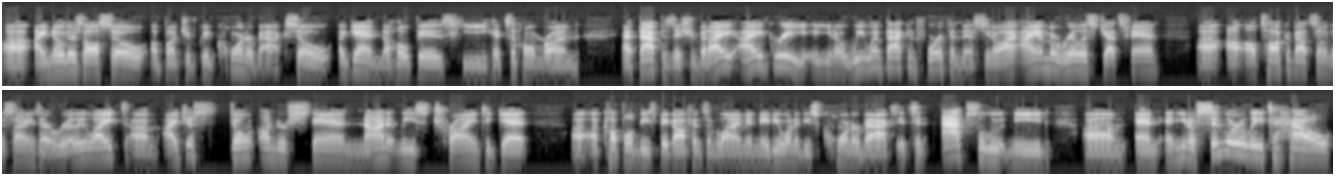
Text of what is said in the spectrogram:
Uh, I know there's also a bunch of good cornerbacks. So again, the hope is he hits a home run at that position. But I, I agree. You know, we went back and forth in this. You know, I, I am a realist Jets fan. Uh, I'll, I'll, talk about some of the signings I really liked. Um, I just don't understand not at least trying to get uh, a couple of these big offensive linemen, maybe one of these cornerbacks. It's an absolute need. Um, and and you know, similarly to how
